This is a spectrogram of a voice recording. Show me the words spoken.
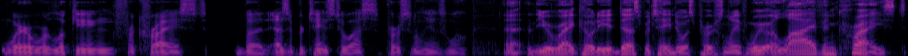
where we're looking for Christ, but as it pertains to us personally as well. Uh, you're right, Cody. It does pertain to us personally. If we're alive in Christ,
